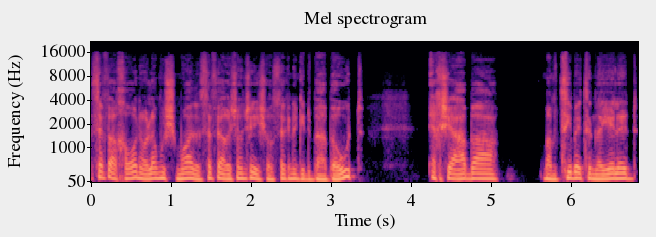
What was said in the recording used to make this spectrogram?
בספר האחרון, העולם הוא שמועה, זה הספר הראשון שלי שעוסק נגיד באבהות, איך שאבא... ממציא בעצם לילד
